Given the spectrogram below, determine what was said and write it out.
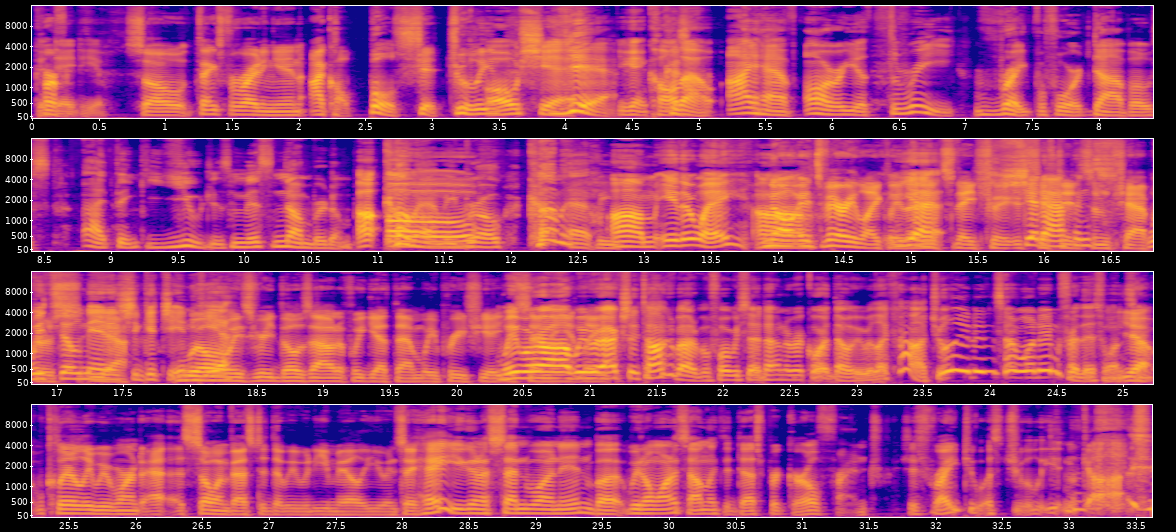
Good Perfect. day to you. So thanks for writing in. I call bullshit, Julian. Oh shit. Yeah. You're getting called out. I have Arya 3 right before Davos. I think you just misnumbered them. Uh-oh. Come at me, bro. Come at me. Um, either way. Uh, no, it's very likely that yeah, it's they sh- shit shifted happens. some chapters. We still managed yeah. to get you in. We'll here. always read those out if we get them. We appreciate you We were uh, it we were actually talking about it before we sat down to record though. We were like, huh, Julia didn't send one in for this one. Yeah, So. clearly we weren't a- so invested that we would email you and say, "Hey, you're gonna send one in," but we don't want to sound like the desperate girlfriend. Just write to us, Julian. God.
